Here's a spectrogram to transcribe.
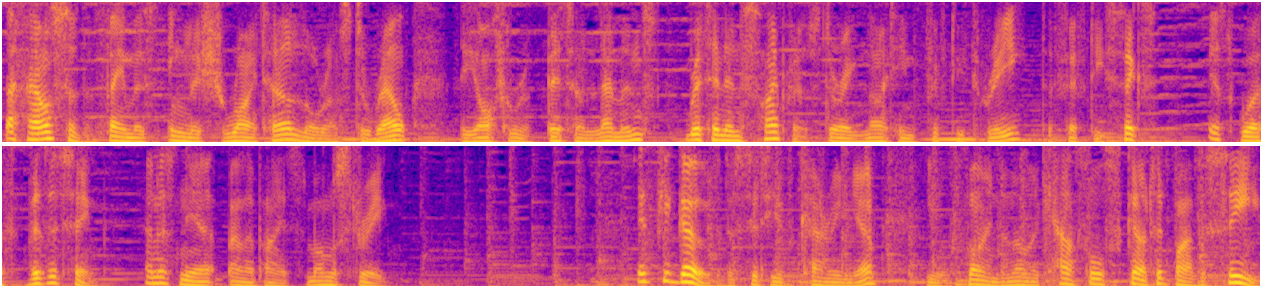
The house of the famous English writer Lawrence Durrell, the author of Bitter Lemons, written in Cyprus during 1953 to 56, is worth visiting and is near Bellapais Monastery. If you go to the city of Kyrenia, you will find another castle skirted by the sea,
